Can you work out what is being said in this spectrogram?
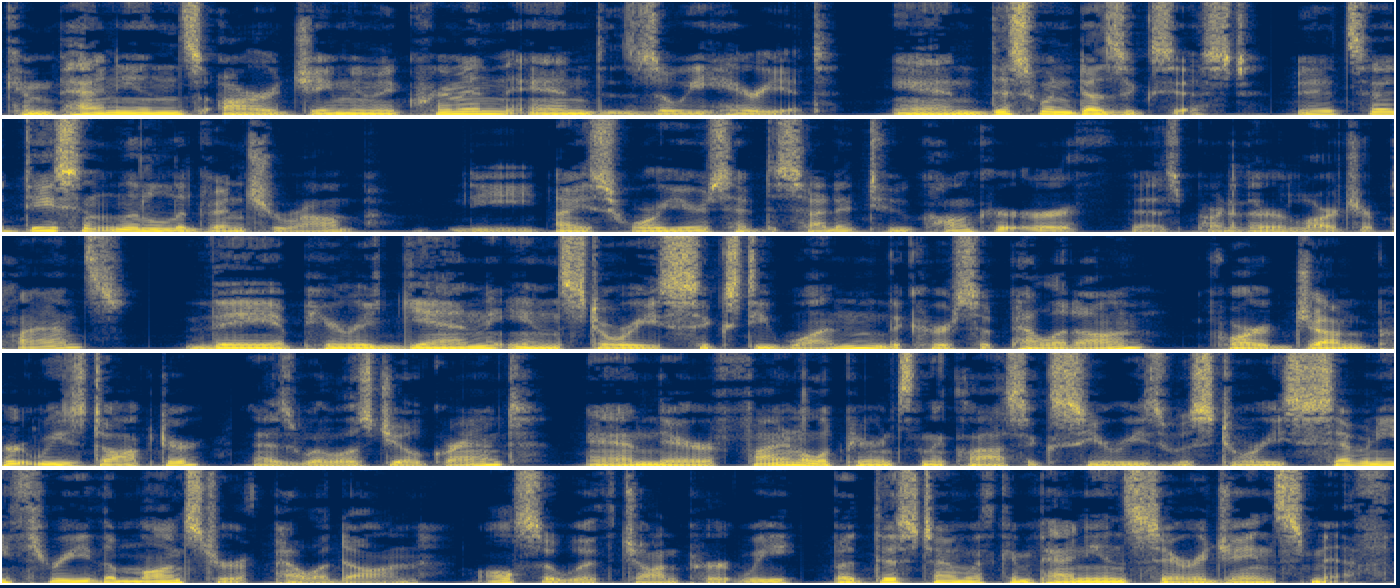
Companions are Jamie McCrimmon and Zoe Heriot. And this one does exist. It's a decent little adventure romp. The Ice Warriors have decided to conquer Earth as part of their larger plans. They appear again in story 61, The Curse of Peladon, for Jon Pertwee's Doctor, as well as Jo Grant, and their final appearance in the classic series was story 73, The Monster of Peladon, also with John Pertwee, but this time with companion Sarah Jane Smith.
